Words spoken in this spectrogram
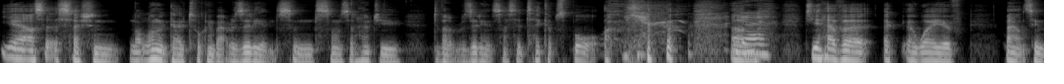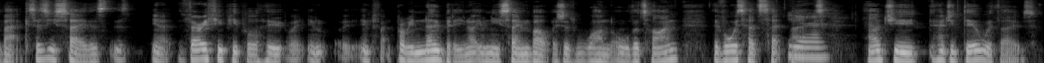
Yeah, I was at a session not long ago talking about resilience, and someone said, "How do you develop resilience?" I said, "Take up sport." Um, yeah, do you have a, a, a way of bouncing back? Because as you say, there's, there's you know very few people who, in, in fact, probably nobody, not even Usain Bolt, has just won all the time. They've always had setbacks. Yeah. How do you how do you deal with those?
